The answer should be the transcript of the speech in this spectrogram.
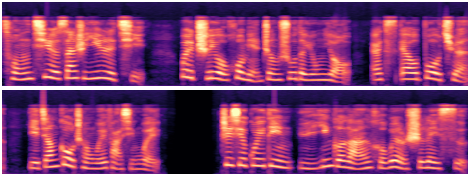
从七月三十一日起，未持有豁免证书的拥有 XL 布偶犬也将构成违法行为。这些规定与英格兰和威尔士类似，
